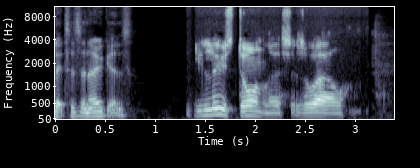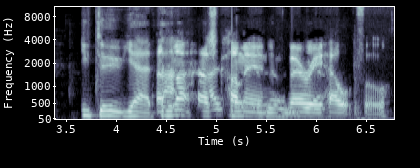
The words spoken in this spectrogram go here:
blitzers and ogres. you lose dauntless as well You do, yeah. and that, has come in very yeah. helpful.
